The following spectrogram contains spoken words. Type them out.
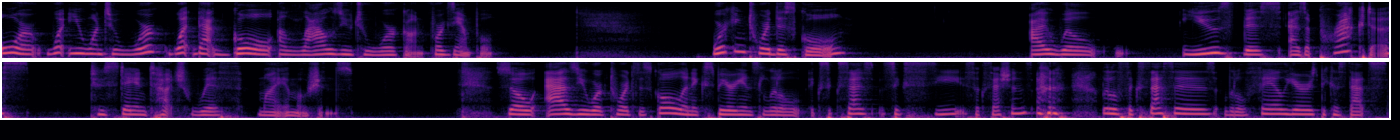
or what you want to work, what that goal allows you to work on. For example, working toward this goal, I will use this as a practice to stay in touch with my emotions. So, as you work towards this goal and experience little success, succeed, successions, little successes, little failures, because that's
